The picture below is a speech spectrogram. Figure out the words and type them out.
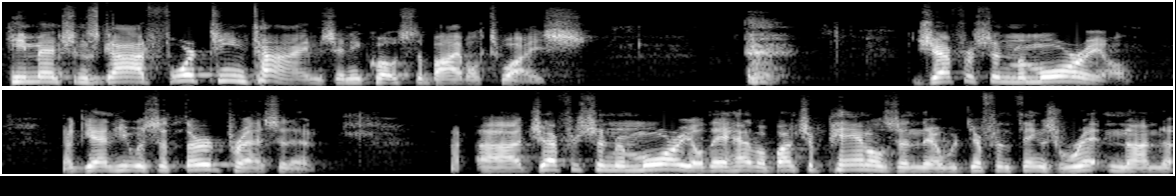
he mentions God 14 times and he quotes the Bible twice. Jefferson Memorial. Again, he was the third president. Uh, Jefferson Memorial, they have a bunch of panels in there with different things written on,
